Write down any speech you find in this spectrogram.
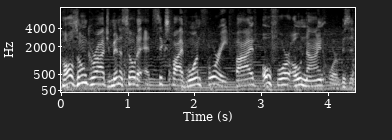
Call Zone Garage Minnesota at 651 485 0409 or visit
